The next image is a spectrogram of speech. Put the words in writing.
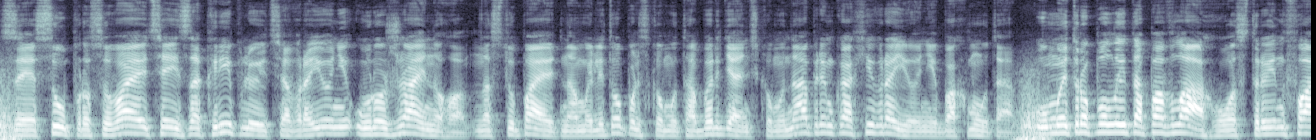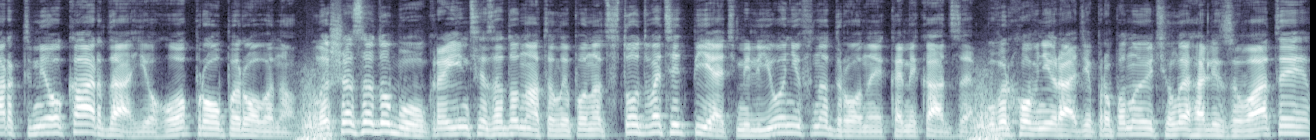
ЗСУ просуваються і закріплюються в районі урожайного. Наступають на Мелітопольському та Бердянському напрямках і в районі Бахмута. У митрополита Павла гострий інфаркт міокарда. Його прооперовано. Лише за добу українці задонатили понад 125 мільйонів на дрони Камікадзе. У Верховній Раді пропонують легалізувати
